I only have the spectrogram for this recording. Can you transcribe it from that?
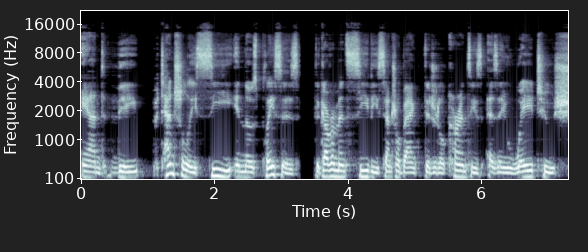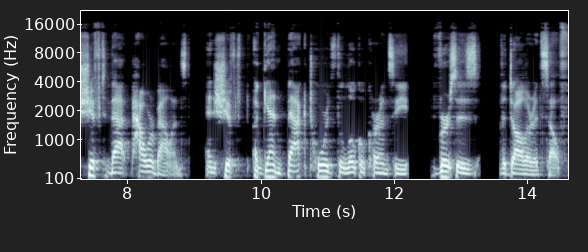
And they potentially see in those places the governments see these central bank digital currencies as a way to shift that power balance and shift again back towards the local currency versus the dollar itself.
